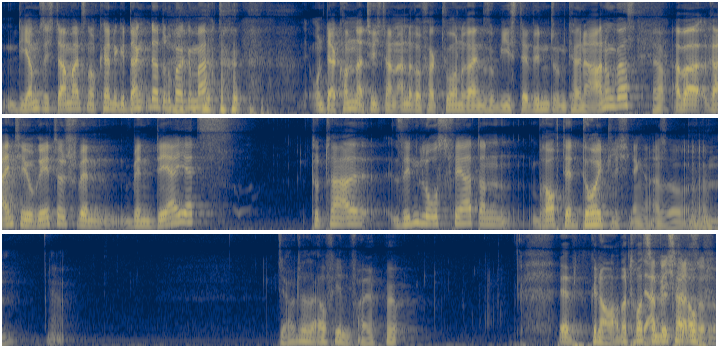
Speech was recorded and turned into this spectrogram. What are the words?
die haben sich damals noch keine Gedanken darüber gemacht. Und da kommen natürlich dann andere Faktoren rein, so wie ist der Wind und keine Ahnung was. Ja. Aber rein theoretisch, wenn, wenn der jetzt total sinnlos fährt, dann braucht der deutlich länger. Also, Mhm. ähm, ja. Ja, auf jeden Fall. Ja. Ja, genau, aber trotzdem ist halt auch. so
